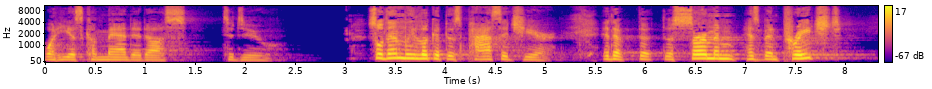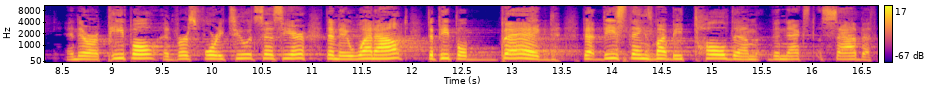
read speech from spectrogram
what He has commanded us to do. So then we look at this passage here. The, the, the sermon has been preached, and there are people, at verse 42 it says here, then they went out, the people begged that these things might be told them the next Sabbath.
